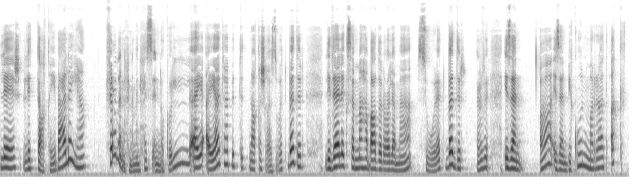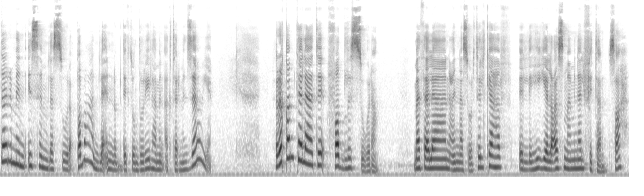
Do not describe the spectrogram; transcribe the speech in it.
ليش؟ للتعقيب عليها. فعلا إحنا بنحس إنه كل آية آياتها بتتناقش غزوة بدر. لذلك سماها بعض العلماء سورة بدر. إذا آه اذا بيكون مرات أكثر من اسم للسورة. طبعا لأنه بدك تنظري لها من أكثر من زاوية. رقم ثلاثة فضل السورة مثلا عندنا سورة الكهف اللي هي العصمة من الفتن صح؟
